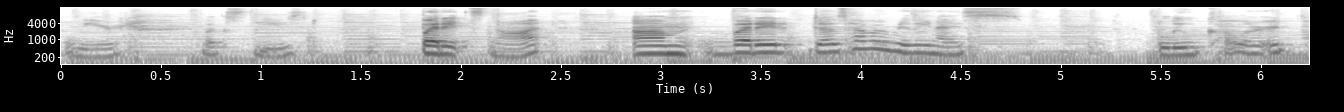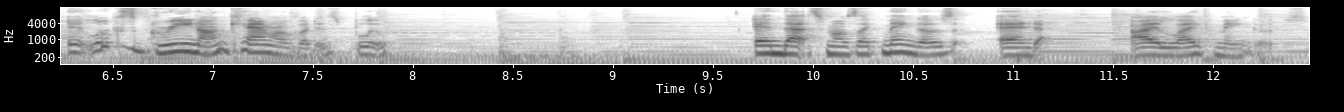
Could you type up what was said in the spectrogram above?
weird, looks used, but it's not. Um, but it does have a really nice blue color. It, it looks green on camera, but it's blue. And that smells like mangoes, and I like mangoes.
